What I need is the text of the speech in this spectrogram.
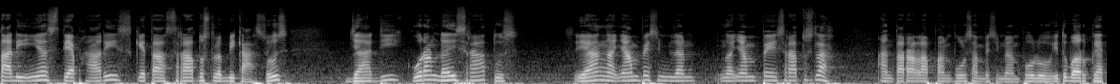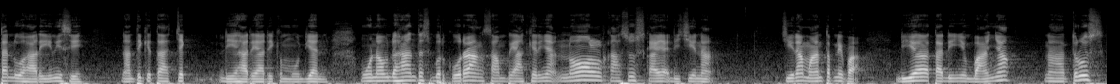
tadinya setiap hari sekitar 100 lebih kasus, jadi kurang dari 100. Ya nggak nyampe 9 nggak nyampe 100 lah. Antara 80 sampai 90. Itu baru kelihatan dua hari ini sih. Nanti kita cek di hari-hari kemudian. Mudah-mudahan terus berkurang sampai akhirnya nol kasus kayak di Cina. Cina mantep nih Pak. Dia tadinya banyak, nah terus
